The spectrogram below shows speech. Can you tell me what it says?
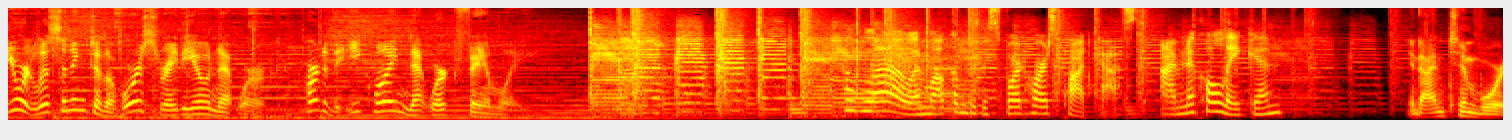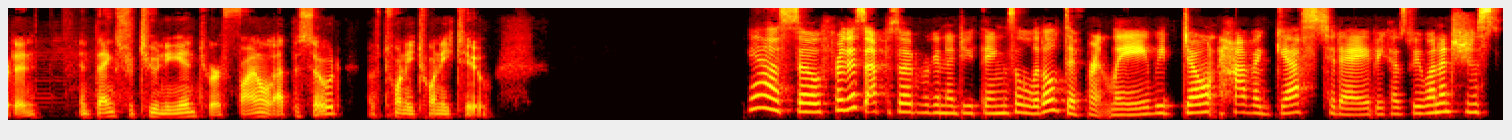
You are listening to the Horse Radio Network, part of the Equine Network family. Hello, and welcome to the Sport Horse Podcast. I'm Nicole Lakin. And I'm Tim Worden. And thanks for tuning in to our final episode of 2022. Yeah, so for this episode, we're going to do things a little differently. We don't have a guest today because we wanted to just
